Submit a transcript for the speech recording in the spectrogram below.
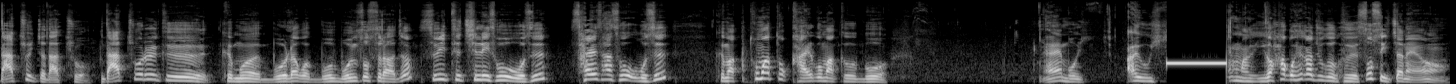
나초 있죠 나초. 나초를 그 그 뭐 뭐라고 뭐, 뭔 소스라 하죠? 스위트 칠리 소 오스? 살사 소 오스? 그 막 토마토 갈고 막 그뭐 에뭐 아유 씨, 막 이거 하고 해가지고 그 소스 있잖아요.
